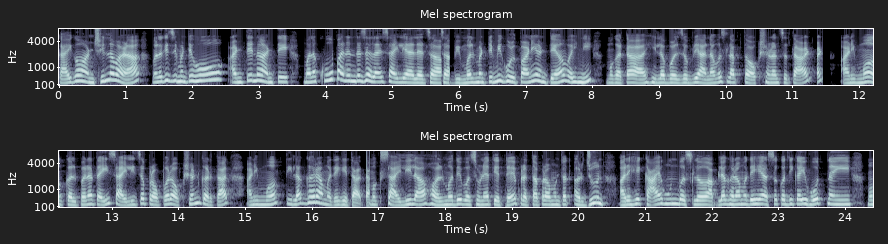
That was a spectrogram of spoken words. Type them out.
काय गं आणशील ना बाळा? मला की जी म्हणते हो आणते ना आणते. मला खूप आनंद झालाय सायली आल्याचा. विमल म्हणते मी गुळपाणी आणते हा वहिनी. मग आता हिला बळजबरी आणावंच लागतं औक्षणाचं ताट. आणि मग कल्पनाताई सायलीचं प्रॉपर ऑप्शन करतात आणि मग तिला घरामध्ये घेतात. मग सायलीला हॉलमध्ये बसवण्यात येते प्रतापराव म्हणतात अर्जुन अरे हे काय होऊन बसलं? आपल्या घरामध्ये हे असं कधी काही होत नाही. मग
